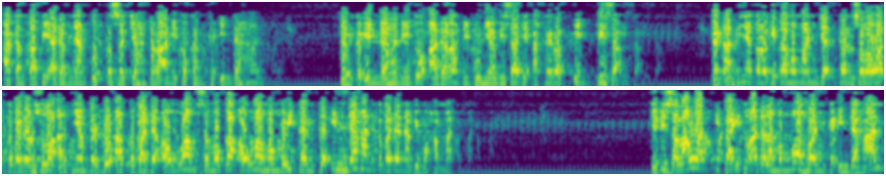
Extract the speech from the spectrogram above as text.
Akan tapi ada menyangkut kesejahteraan itu kan keindahan. Dan keindahan itu adalah di dunia bisa, di akhirat bisa. Dan artinya kalau kita memanjatkan salawat kepada Rasulullah artinya berdoa kepada Allah semoga Allah memberikan keindahan kepada Nabi Muhammad. Jadi salawat kita itu adalah memohon keindahan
